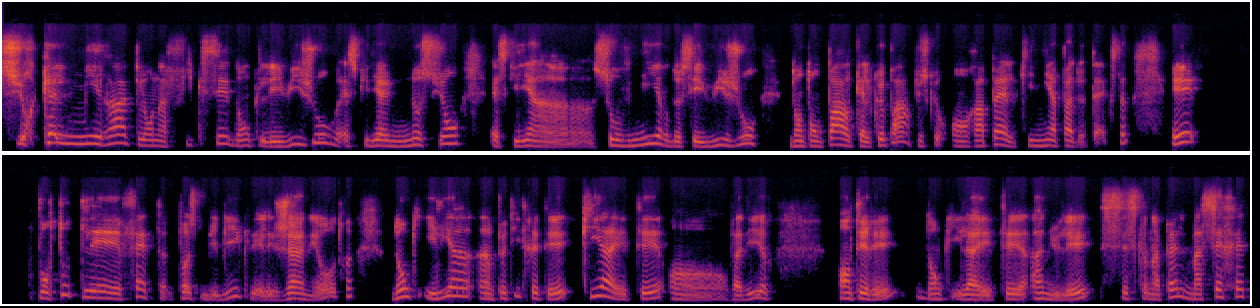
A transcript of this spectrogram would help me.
sur quel miracle on a fixé donc les huit jours? Est-ce qu'il y a une notion? Est-ce qu'il y a un souvenir de ces huit jours dont on parle quelque part, puisqu'on rappelle qu'il n'y a pas de texte. Et pour toutes les fêtes post-bibliques, les jeunes et autres, donc il y a un petit traité qui a été, on va dire, enterré, donc il a été annulé. C'est ce qu'on appelle Masechet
